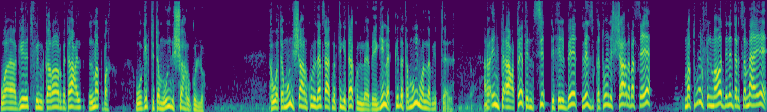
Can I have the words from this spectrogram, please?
وجيت في القرار بتاع المطبخ وجبت تموين الشهر كله هو تموين الشهر كله ده ساعة ما بتيجي تاكل بيجي لك كده تموين ولا بيت؟ أنت أعطيت الست في البيت رزق طول الشهر بس إيه؟ مطمور في المواد اللي أنت بتسميها إيه؟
